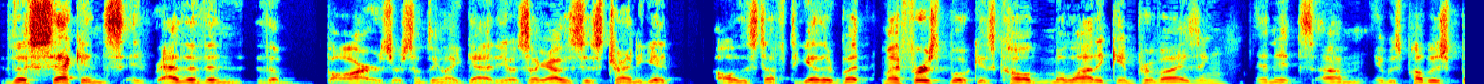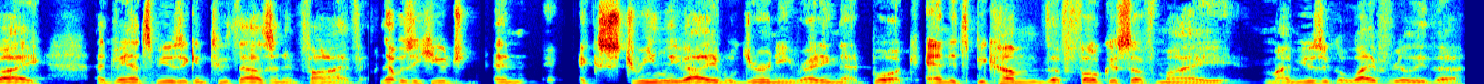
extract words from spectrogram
the seconds rather than the bars or something like that. You know, it's like I was just trying to get all this stuff together. But my first book is called Melodic Improvising, and it's um, it was published by Advanced Music in 2005. That was a huge and extremely valuable journey writing that book, and it's become the focus of my my musical life. Really, the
